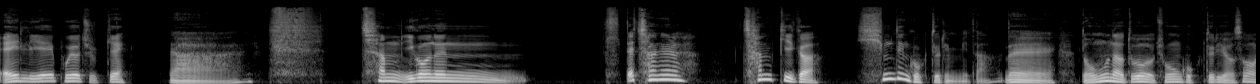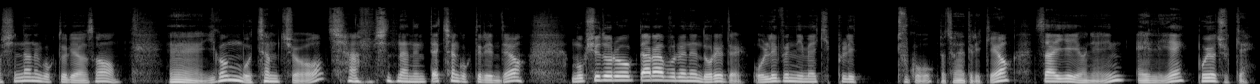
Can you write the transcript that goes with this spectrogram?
에일리의 보여줄게. 야, 참, 이거는, 떼창을 참기가 힘든 곡들입니다. 네. 너무나도 좋은 곡들이어서, 신나는 곡들이어서, 예, 이건 못 참죠. 참 신나는 떼창 곡들인데요. 묵시도록 따라 부르는 노래들, 올리브님의 키플리 두곡더 전해드릴게요. 싸이의 연예인, 에일리의 보여줄게.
